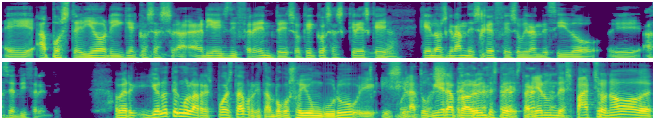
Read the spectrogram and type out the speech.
eh, a posteriori? ¿Qué cosas haríais diferentes o qué cosas crees que, los grandes jefes hubieran decidido eh, hacer diferente? A ver, yo no tengo la respuesta porque tampoco soy un gurú y, si la pues tuviera probablemente estaría en un despacho, ¿no?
